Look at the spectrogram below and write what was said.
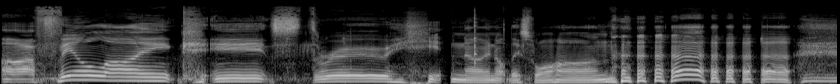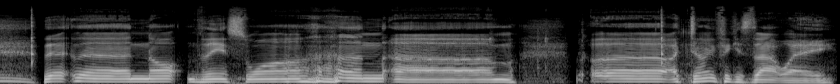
I feel like it's through here. No, not this one. the, the, not this one. Um, uh, I don't think it's that way.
